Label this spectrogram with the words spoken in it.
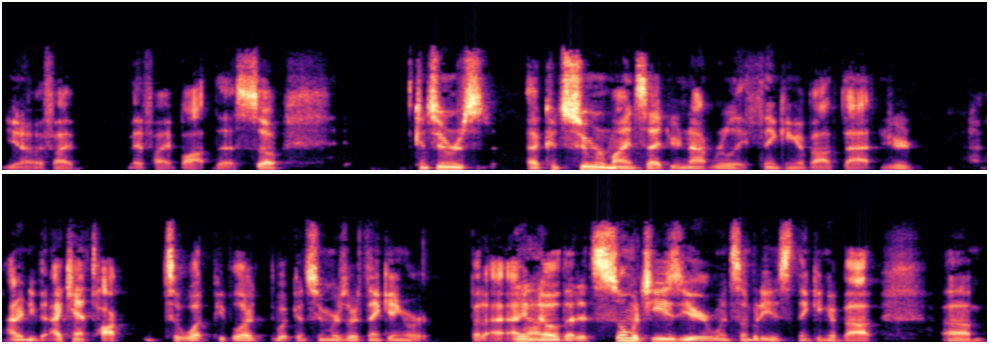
you know, if I if I bought this? So, consumers, a consumer mindset, you're not really thinking about that. You're, I don't even, I can't talk to what people are, what consumers are thinking, or, but I, Yeah. I know that it's so much easier when somebody is thinking about um,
